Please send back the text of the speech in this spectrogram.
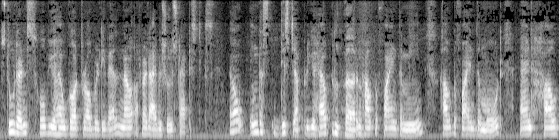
students hope you have got probability well. Now after that I will show you statistics now in this this chapter you have to learn how to find the mean how to find the mode and how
